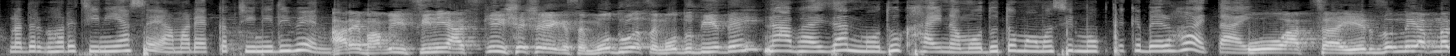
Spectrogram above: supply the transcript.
আপনাদের ঘরে চিনি আছে? আমার এক কাপ চিনি দিবেন? আরে ভাবি চিনি আজকেই শেষ হয়ে গেছে। মধু আছে মধু দিয়ে দেই? না ভাইজান মধু খাই না। মধু তো মৌমাছির মুখ থেকে বের হয় তাই। ও আচ্ছা এর জন্যই আপনার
